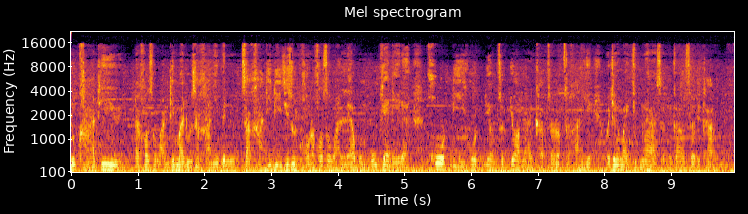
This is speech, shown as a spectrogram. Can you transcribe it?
ลูกค้าที่นครสวรรค์ที่มาดูสาขานี้เป็นสาขาที่ดีที่สุดของนครสวรรค์แล้วผมพูดแค่นี้เละโคตรดีโคตรเยี่ยมสุดยอดมากครับสำหรับสาขานี้ไว้เจอกันใหม่คลิปหน้าสวัสดีครับสวัสดีครับ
